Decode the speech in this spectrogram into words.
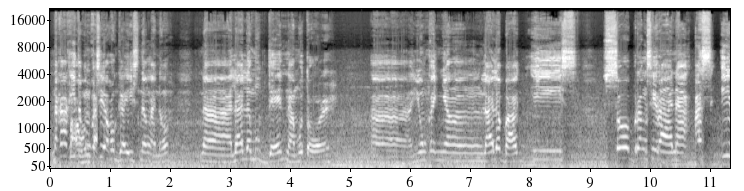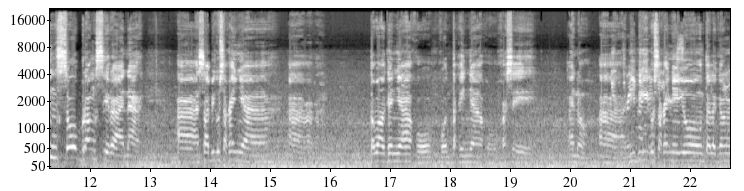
nakakita po kasi ako guys ng ano, na Lala Move din na motor. Ah, yung kanyang lalabag is sobrang sirana as in sobrang sirana Ah, sabi ko sa kanya ah, tawagan niya ako kontakin niya ako kasi ano ah, bibigay ko sa kanya yung talagang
